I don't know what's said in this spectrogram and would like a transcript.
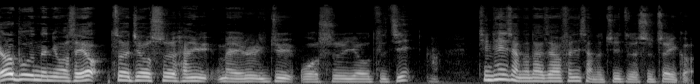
第二部能你往谁哟？这就是韩语每日一句，我是柚子鸡啊。今天想跟大家分享的句子是这个：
